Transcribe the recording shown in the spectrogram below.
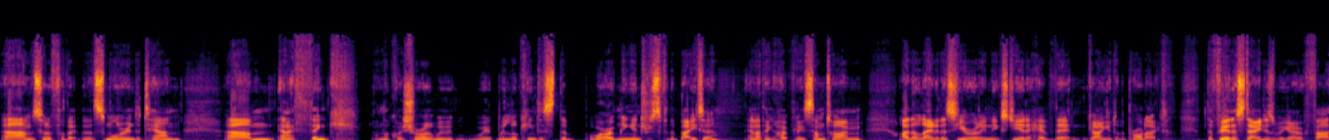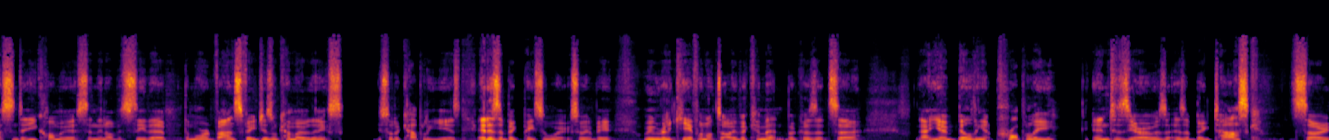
um, sort of for the, the smaller end of town. Um, and I think I'm not quite sure. We, we're, we're looking to the we're opening interest for the beta, and I think hopefully sometime either later this year, or early next year, to have that going into the product. The further stages we go fast into e-commerce, and then obviously the the more advanced features will come over the next sort of couple of years. It is a big piece of work, so we'll be we're really careful not to overcommit because it's uh, uh, you know building it properly into Xero is, is a big task. So,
